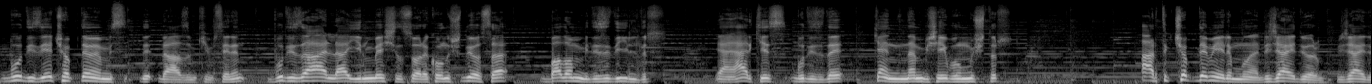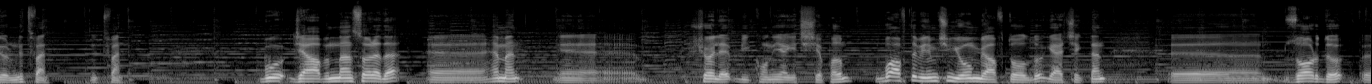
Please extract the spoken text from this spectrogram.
bu diziye çöp dememiz lazım kimsenin. Bu dizi hala 25 yıl sonra konuşuluyorsa balon bir dizi değildir. Yani herkes bu dizide kendinden bir şey bulmuştur. Artık çöp demeyelim buna. Rica ediyorum. Rica ediyorum lütfen. Lütfen. Bu cevabından sonra da e, hemen e, şöyle bir konuya geçiş yapalım. Bu hafta benim için yoğun bir hafta oldu. Gerçekten e, zordu. E,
